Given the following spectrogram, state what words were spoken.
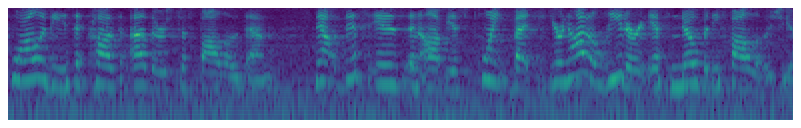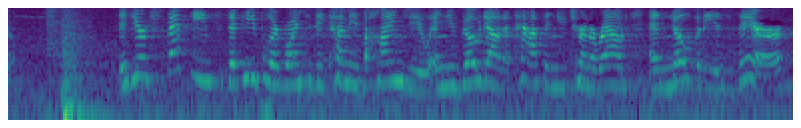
qualities that cause others to follow them. Now, this is an obvious point, but you're not a leader if nobody follows you. If you're expecting that people are going to be coming behind you and you go down a path and you turn around and nobody is there,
